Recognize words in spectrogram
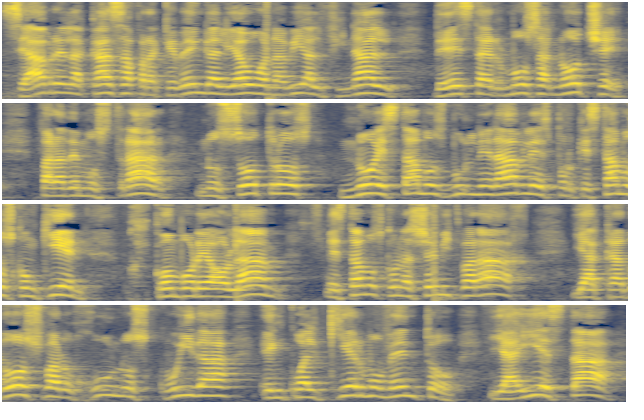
se abre la casa para que venga el Anabí al final de esta hermosa noche para demostrar nosotros no estamos vulnerables porque estamos con quién? Con Boreolam, estamos con Hashem Baraj y Akadosh Barujú nos cuida en cualquier momento y ahí está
